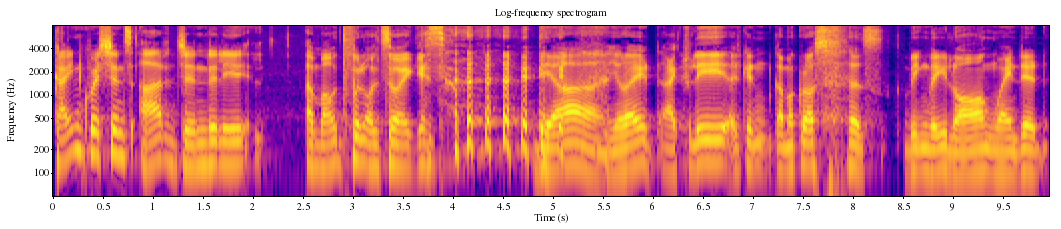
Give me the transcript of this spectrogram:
Kind questions are generally a mouthful, also, I guess. yeah. You're right. Actually, it can come across as being very long-winded.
